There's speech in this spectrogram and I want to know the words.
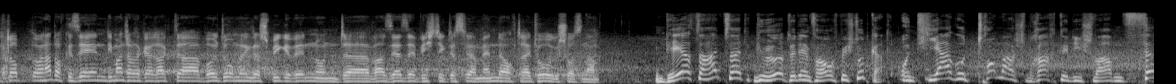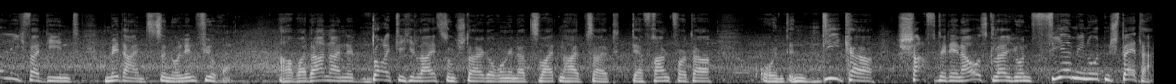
Ich glaube, man hat auch gesehen, die Mannschaft hat Charakter, wollte unbedingt das Spiel gewinnen und äh, war sehr, sehr wichtig, dass wir am Ende auch drei Tore geschossen haben. Die erste Halbzeit gehörte dem VfB Stuttgart und Thiago Thomas brachte die Schwaben völlig verdient mit 1 zu 0 in Führung. Aber dann eine deutliche Leistungssteigerung in der zweiten Halbzeit der Frankfurter und Ndika schaffte den Ausgleich und vier Minuten später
